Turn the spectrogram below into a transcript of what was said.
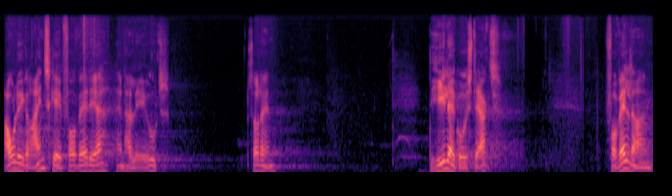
aflægge regnskab for, hvad det er, han har lavet. Sådan. Det hele er gået stærkt. Forvalteren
